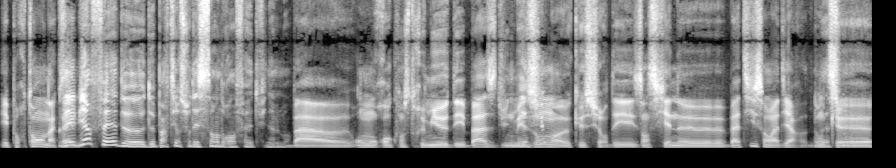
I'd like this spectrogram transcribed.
Et pourtant, on a quand Vous avez même. bien fait de, de partir sur des cendres, en fait, finalement. Bah, euh, on reconstruit mieux des bases d'une maison euh, que sur des anciennes euh, bâtisses, on va dire. Donc, euh,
